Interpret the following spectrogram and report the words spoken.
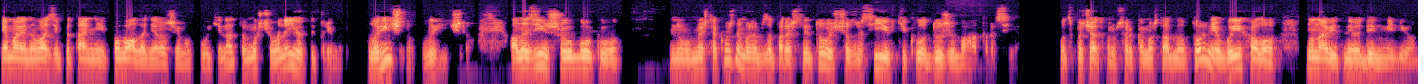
Я маю на увазі питання повалення режиму Путіна, тому що вони його підтримують. Логічно, логічно. Але з іншого боку, ну ми ж також не можемо заперечити того, що з Росії втекло дуже багато росіян. От з початком широкомасштабного вторгнення виїхало ну навіть не один мільйон.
